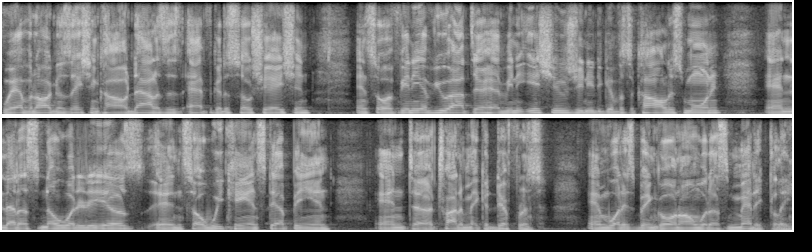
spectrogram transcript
We have an organization called Dialysis Advocate Association. And so, if any of you out there have any issues, you need to give us a call this morning and let us know what it is. And so we can step in and uh, try to make a difference in what has been going on with us medically.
